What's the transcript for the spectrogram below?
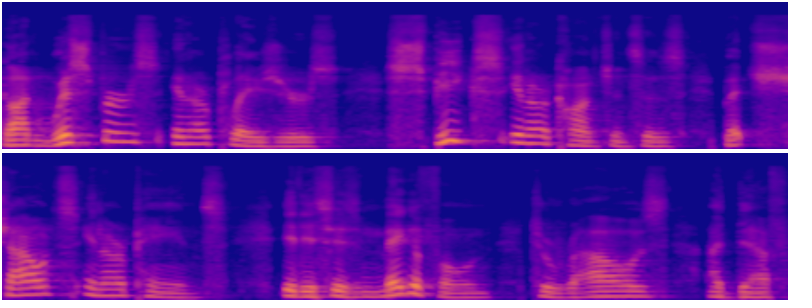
God whispers in our pleasures, speaks in our consciences, but shouts in our pains. It is his megaphone to rouse a deaf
